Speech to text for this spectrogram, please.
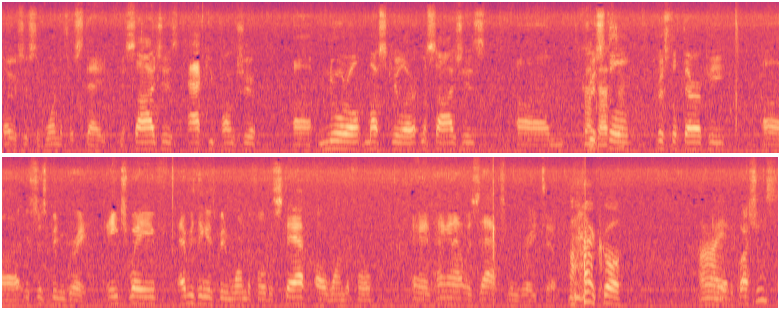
but it was just a wonderful stay. Massages, acupuncture, uh, neuromuscular massages, um, crystal crystal therapy. Uh, it's just been great. H-Wave, everything has been wonderful. The staff are wonderful. And hanging out with Zak's been great too. cool. All Any other questions?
